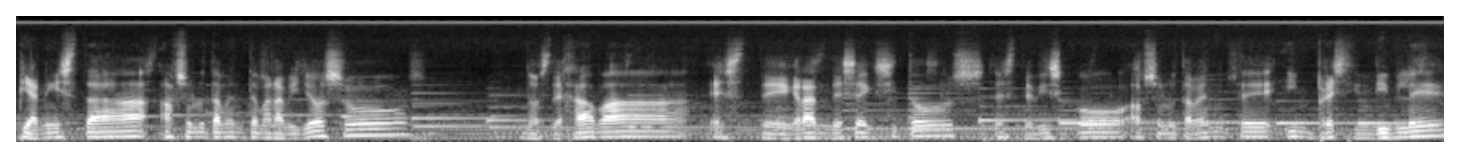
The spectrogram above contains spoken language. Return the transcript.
pianista absolutamente maravilloso, nos dejaba este grandes éxitos, este disco absolutamente imprescindible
